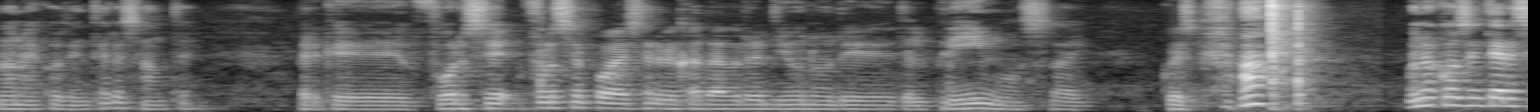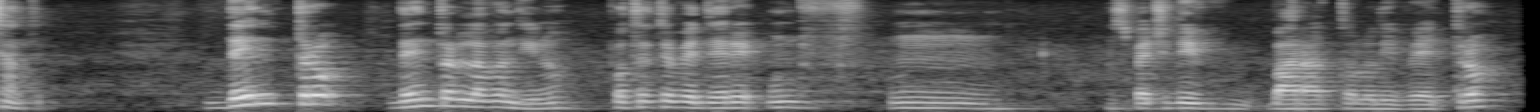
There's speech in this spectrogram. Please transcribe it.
non è così interessante. Perché forse, forse può essere il cadavere di uno de, del primo, sai. Questo. Ah! Una cosa interessante. Dentro, dentro il lavandino potete vedere un, un, specie di barattolo di vetro.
